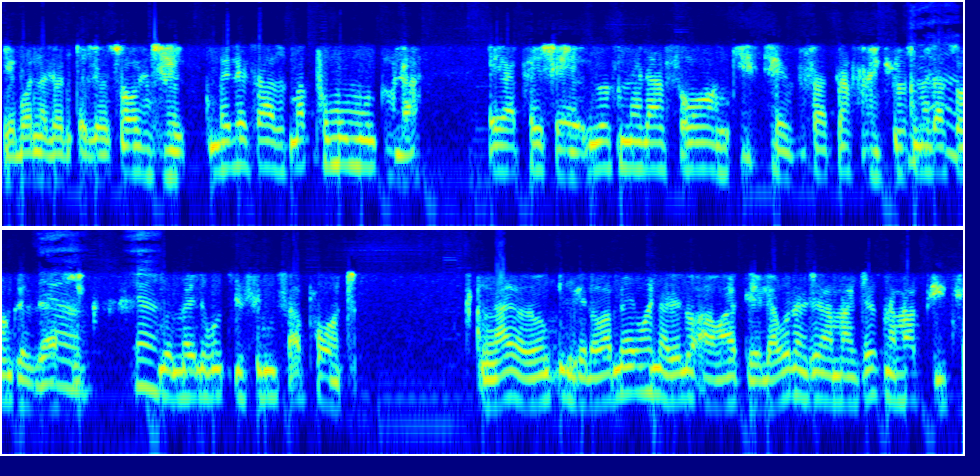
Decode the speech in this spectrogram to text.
Yibona lento leyo. So nje kumele sazi makuphuma umuntu la eyaphesheya uyosimela sonke as South Africa uyosimela Yeah, sonke as yeah, Africa. yeah. kumele ukuthi simsupport ngayo yonke indlela wame wina lelo award labona njengamanje sinama beats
